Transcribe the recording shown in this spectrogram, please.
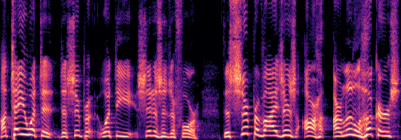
I'll tell you what the, the super what the citizens are for. The supervisors are are little hookers,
